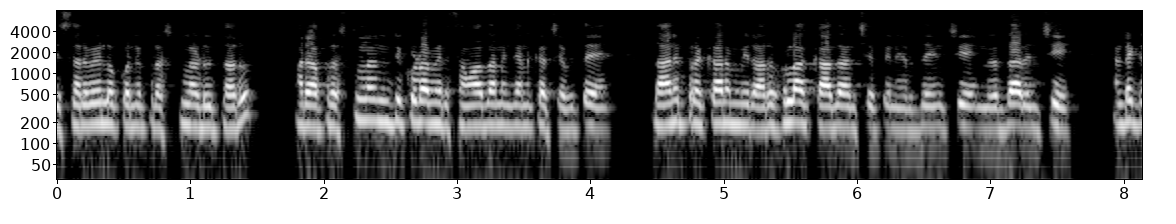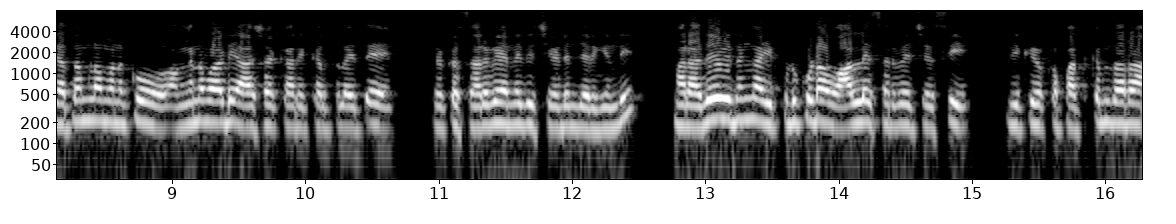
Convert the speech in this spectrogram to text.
ఈ సర్వేలో కొన్ని ప్రశ్నలు అడుగుతారు. మరి ఆ ప్రశ్నలన్నింటి కూడా మీరు సమాధానం కనుక చెబితే దాని ప్రకారం మీరు అర్హులా కాదా అని చెప్పి నిర్ణయించి నిర్ధారించి అంటే గతంలో మనకు అంగన్వాడీ ఆశా కార్యకర్తలు అయితే ఈ యొక్క సర్వే అనేది చేయడం జరిగింది. మరి అదే విధంగా ఇప్పుడు కూడా వాళ్ళే సర్వే చేసి మీకు యొక్క పథకం ద్వారా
